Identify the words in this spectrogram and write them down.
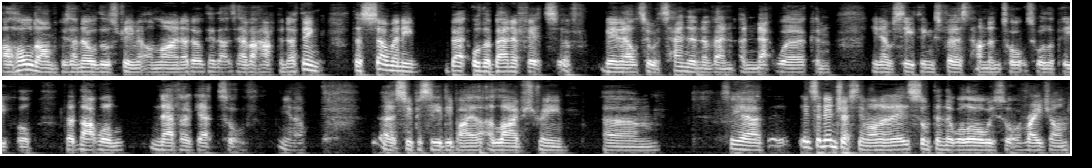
I'll hold on because I know they'll stream it online. I don't think that's ever happened. I think there's so many be- other benefits of being able to attend an event and network and you know see things firsthand and talk to other people that that will never get sort of you know uh, superseded by a, a live stream. Um, so yeah it's an interesting one and it's something that will always sort of rage on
